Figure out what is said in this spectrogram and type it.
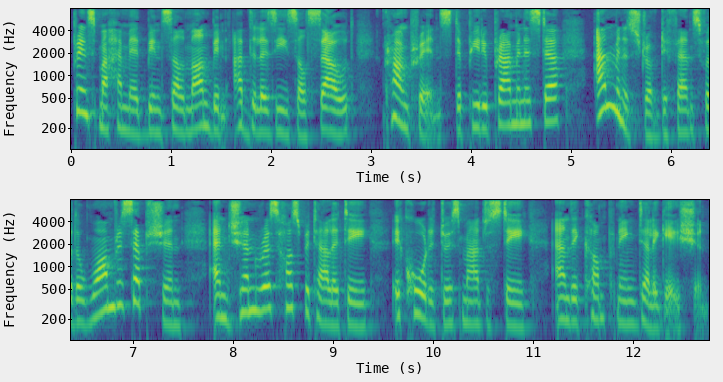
Prince Mohammed bin Salman bin Abdulaziz Al Saud, Crown Prince, Deputy Prime Minister, and Minister of Defense for the warm reception and generous hospitality accorded to His Majesty and the accompanying delegation.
